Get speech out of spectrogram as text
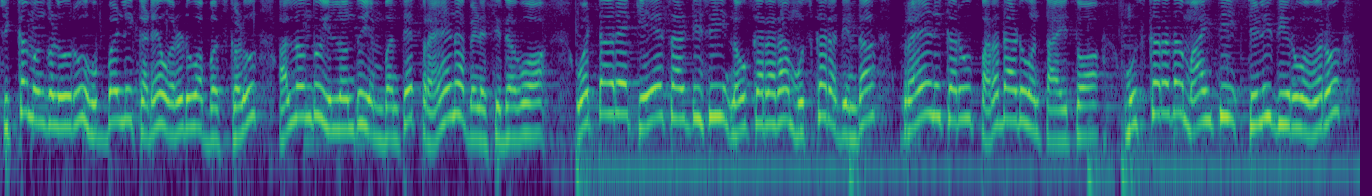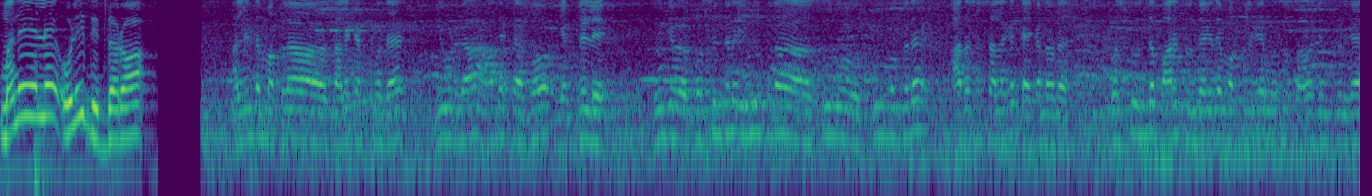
ಚಿಕ್ಕಮಗಳೂರು, ಹುಬ್ಬಳ್ಳಿ ಕಡೆ ಹೊರಡುವ ಬಸ್ಗಳು ಅಲ್ಲೊಂದು ಇಲ್ಲೊಂದು ಎಂಬಂತೆ ಪ್ರಯಾಣ ಬೆಳೆಸಿದವು. ಒಟ್ಟಾರೆ ಕೆಎಸ್ಆರ್ಟಿಸಿ ನೌಕರರ ಮುಷ್ಕರದಿಂದ ಪ್ರಯಾಣಿಕರು ಪರದಾಡುವಂತಾಯಿತು. ಮುಷ್ಕರದ ಮಾಹಿತಿ ತಿಳಿದಿರುವವರು ಮನೆಯಲ್ಲೇ ಉಳಿದಿದ್ದರು. ಅಲ್ಲಿಂದ ಮಕ್ಕಳ ಶಾಲೆ ಕರ್ಕೊಂಡೆ ಈ ಹುಡುಗ ಆದರ್ಶ ಕ್ಲಾಸು ಎಗ್ರಳ್ಳಿ ಇವನಿಗೆ ಬಸ್ ಇಲ್ದೇ ಇವನು ಕೂಡ ಸ್ಕೂಲು ಸ್ಕೂಲ್ಗೆ ಹೋಗ್ತಾನೆ. ಆದರ್ಶ ಶಾಲೆಗೆ ಕೈಕೊಂಡವ್ರೆ ಬಸ್ಸಿಂದ ಭಾರಿ ತೊಂದರೆ ಆಗಿದೆ. ಮಕ್ಕಳಿಗೆ ಮತ್ತು ಸಾರ್ವಜನಿಕರಿಗೆ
